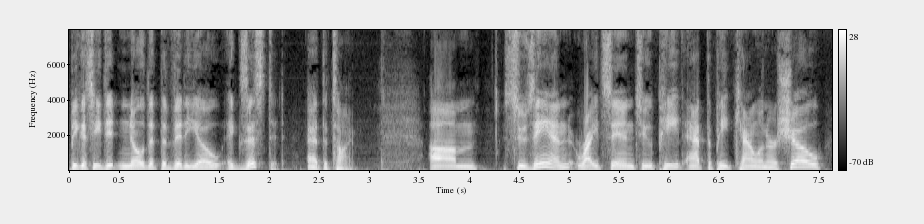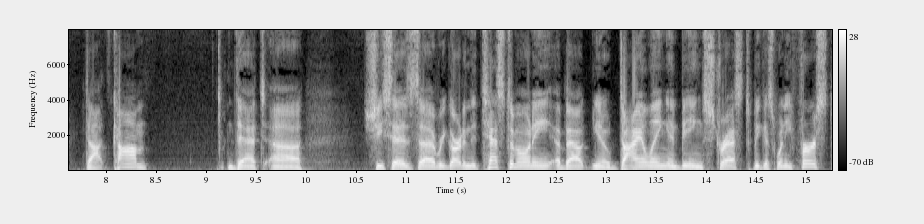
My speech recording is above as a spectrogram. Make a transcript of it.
because he didn't know that the video existed at the time. Um, Suzanne writes in to Pete at the Pete Kaliner Show.com that, uh, she says uh, regarding the testimony about you know dialing and being stressed because when he first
